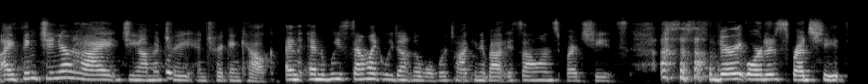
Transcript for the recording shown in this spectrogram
I think junior high geometry and trig and calc, and and we sound like we don't know what we're talking about. It's all on spreadsheets, very ordered spreadsheets.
